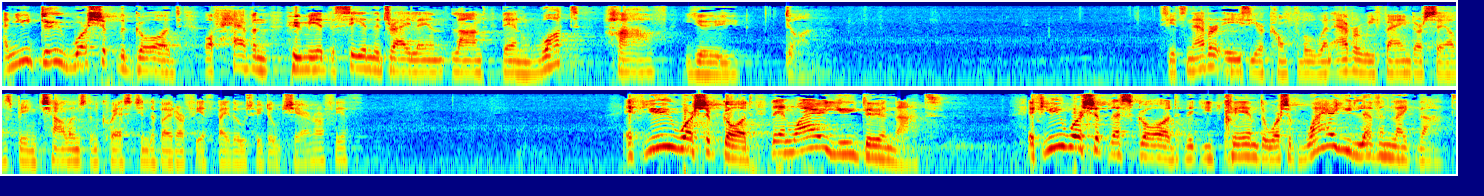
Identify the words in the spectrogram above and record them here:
and you do worship the God of heaven who made the sea and the dry land, then what have you done? See, it's never easy or comfortable whenever we find ourselves being challenged and questioned about our faith by those who don't share our faith. If you worship God, then why are you doing that? If you worship this God that you claim to worship, why are you living like that?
